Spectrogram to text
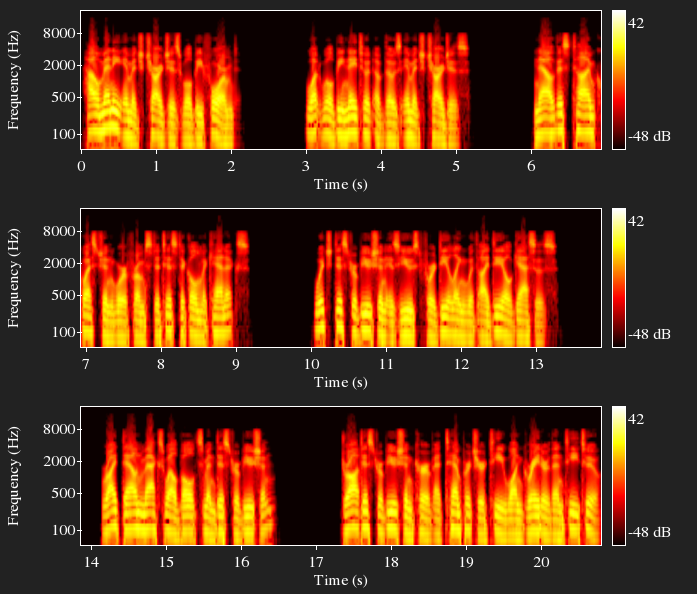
How many image charges will be formed? What will be magnitude of those image charges? Now this time question were from statistical mechanics. Which distribution is used for dealing with ideal gases? Write down Maxwell-Boltzmann distribution. Draw distribution curve at temperature T1 greater than T2.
